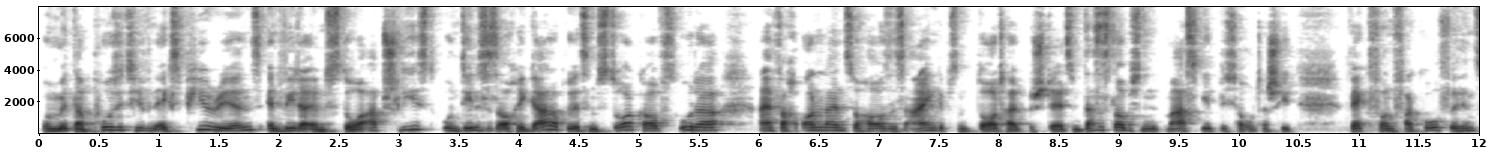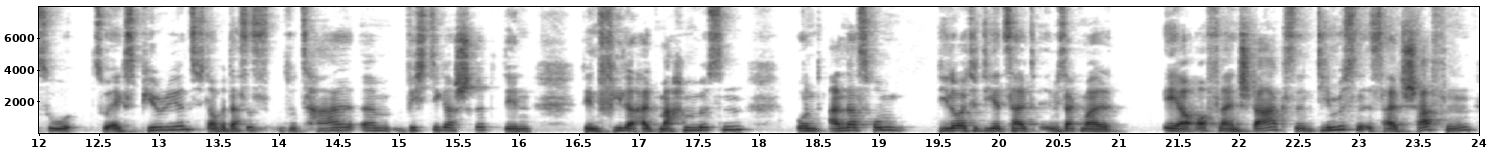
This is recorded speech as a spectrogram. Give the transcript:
und mit einer positiven Experience entweder im Store abschließt und denen ist es auch egal, ob du jetzt im Store kaufst oder einfach online zu Hause es eingibst und dort halt bestellst. Und das ist, glaube ich, ein maßgeblicher Unterschied. Weg von Verkäufe hin zu, zu Experience. Ich glaube, das ist ein total ähm, wichtiger Schritt, den, den viele halt machen müssen. Und andersrum, die Leute, die jetzt halt, ich sag mal, eher offline stark sind, die müssen es halt schaffen,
